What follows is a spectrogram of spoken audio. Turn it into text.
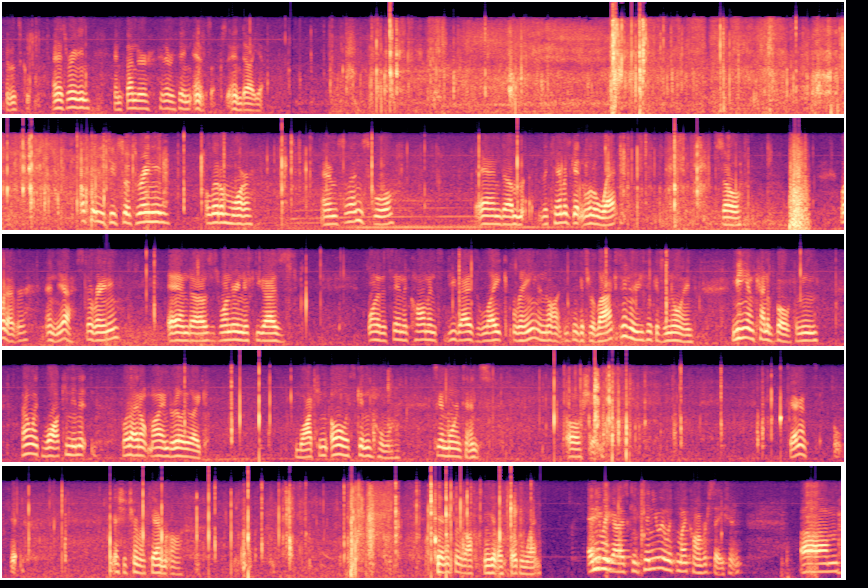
and it's cool. And it's raining and thunder and everything and it sucks. And uh, yeah. Okay, YouTube, so it's raining a little more, and I'm still to school, and um, the camera's getting a little wet, so whatever. And yeah, still raining, and uh, I was just wondering if you guys wanted to say in the comments, do you guys like rain or not? Do you think it's relaxing or do you think it's annoying? Me, I'm kind of both. I mean, I don't like walking in it, but I don't mind really like watching. Oh, it's getting more. It's getting more intense. Oh shit. Okay, I'm. Oh shit. I think I should turn my camera off. Okay, I'm gonna turn it off. It's gonna get like soaking wet. Anyway, guys, continuing with my conversation. Um,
